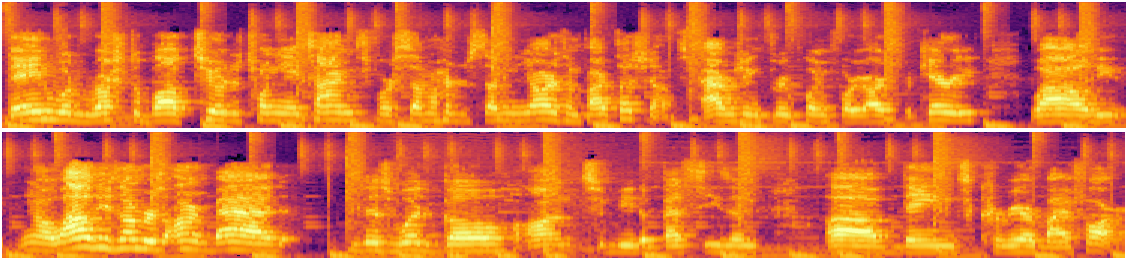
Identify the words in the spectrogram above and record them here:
Dayne would rush the ball 228 times for 770 yards and five touchdowns, averaging 3.4 yards per carry. While the you know while these numbers aren't bad, this would go on to be the best season of Dayne's career by far.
